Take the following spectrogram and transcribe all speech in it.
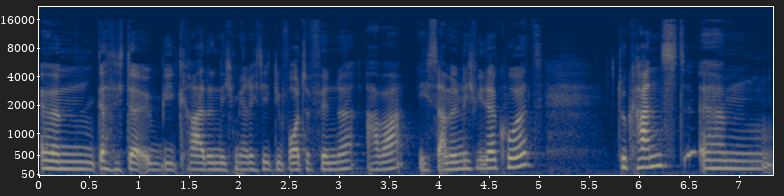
ähm, dass ich da irgendwie gerade nicht mehr richtig die Worte finde. Aber ich sammle mich wieder kurz. Du kannst ähm,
